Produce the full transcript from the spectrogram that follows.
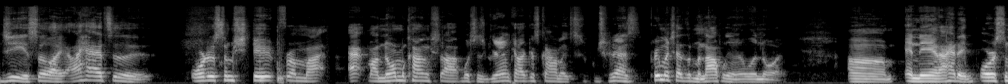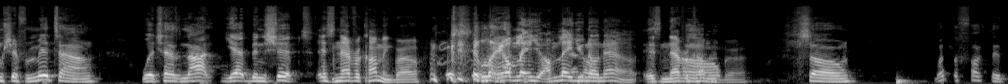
Gee, so like I had to order some shit from my at my normal comic shop, which is Graham Crackers Comics, which has pretty much has a monopoly in Illinois. Um, and then I had to order some shit from Midtown, which has not yet been shipped. It's never coming, bro. like I'm letting you. I'm letting you know now. It's never Um, coming, bro. So, what the fuck did?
